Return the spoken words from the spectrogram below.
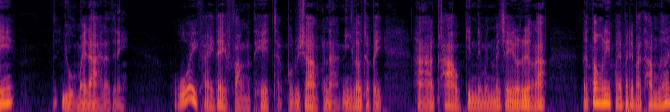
นี้ อยู่ไม่ได้แล้วทีนี้โอ้ยใครได้ฟังเทศจากพระพุทธเจ้าขนาดนี้เราจะไปหาข้าวกินเนี่ยมันไม่ใช่เรื่องละแต่ต้องรีบไปปฏิบัติธรรมเลย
